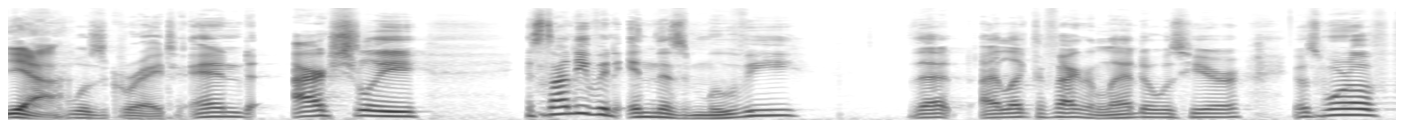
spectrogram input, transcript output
Yeah. was great. And actually, it's not even in this movie that I like the fact that Lando was here. It was more of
